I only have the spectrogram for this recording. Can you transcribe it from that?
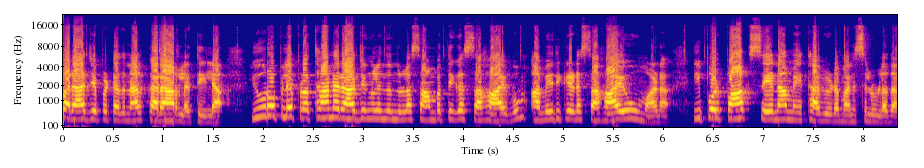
പരാജയപ്പെട്ടതിനാൽ കരാറിലെത്തിയില്ല. യൂറോപ്പിലെ പ്രധാന രാജ്യങ്ങളിൽ നിന്നുള്ള സാമ്പത്തിക സഹായവും അമേരിക്കയുടെ സഹായവുമാണ് ഇപ്പോൾ പാക് സേനാ മേധാവിയുടെ മനസ്സിലുള്ളത്.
